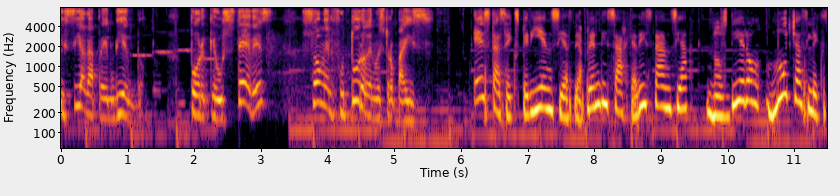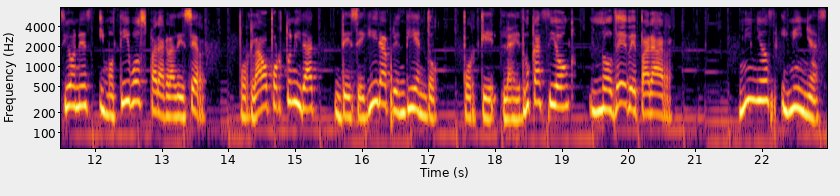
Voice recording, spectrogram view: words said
y sigan aprendiendo. Porque ustedes son el futuro de nuestro país. Estas experiencias de aprendizaje a distancia nos dieron muchas lecciones y motivos para agradecer por la oportunidad de seguir aprendiendo, porque la educación no debe parar. Niños y niñas,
